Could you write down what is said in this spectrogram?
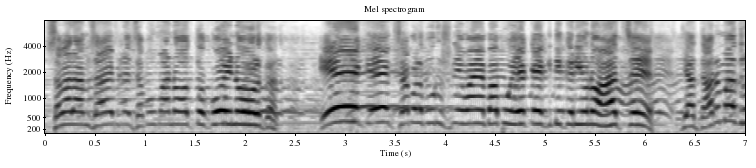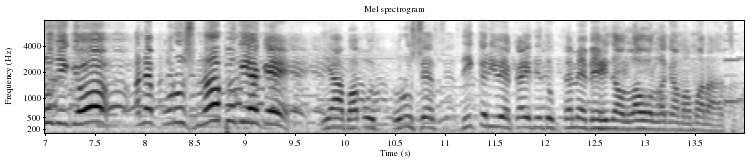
સવારામ સાહેબને સબુમાં નો હોત તો કોઈ નો ઓળખત. એક એક સબળ પુરુષની વાય બાપુ એક એક દીકરીઓનો હાથ છે. જ્યાં ધર્મ ધ્રુજી ગયો અને પુરુષ ન પૂગી શકે. ત્યાં બાપુ પુરુષે દીકરીઓએ કહી દીધું તમે બેસી જાઓ, લાવો લગામ અમારા હાથમાં.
